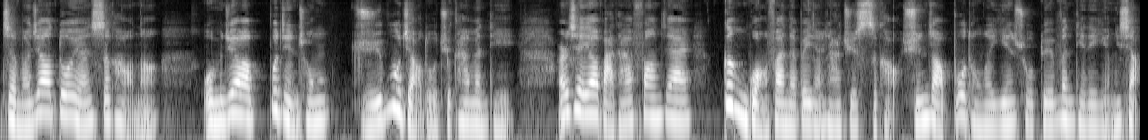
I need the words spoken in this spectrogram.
怎么叫多元思考呢？我们就要不仅从局部角度去看问题，而且要把它放在更广泛的背景下去思考，寻找不同的因素对问题的影响。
